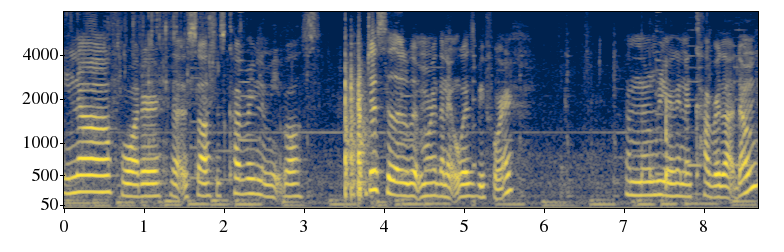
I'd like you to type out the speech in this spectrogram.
enough water that the sauce is covering the meatballs just a little bit more than it was before. And then we are gonna cover that down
